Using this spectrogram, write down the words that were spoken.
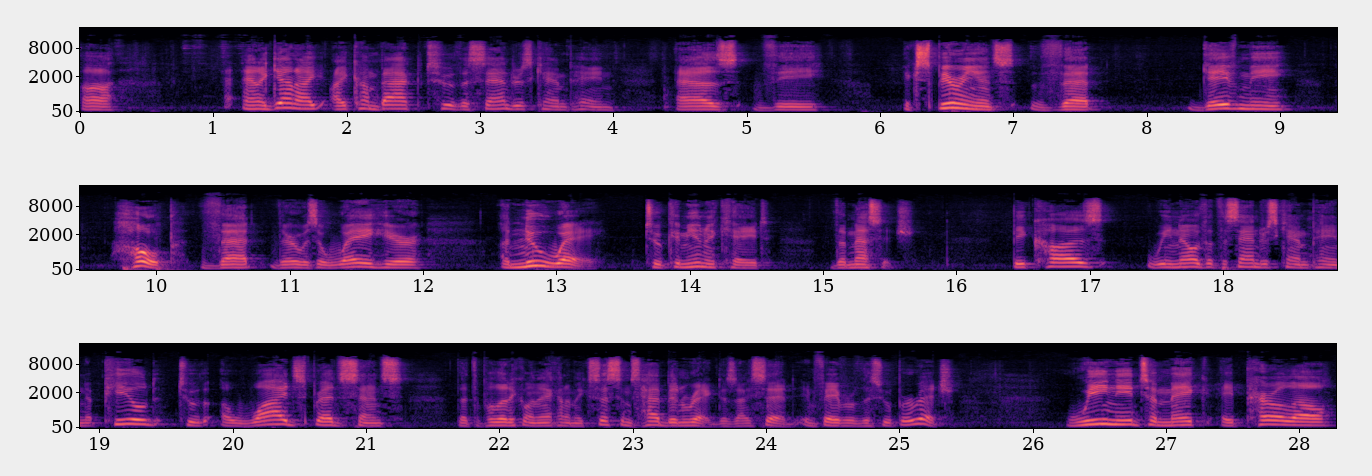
Uh, and again, I, I come back to the Sanders campaign as the experience that gave me hope that there was a way here, a new way to communicate the message. Because we know that the Sanders campaign appealed to a widespread sense that the political and economic systems had been rigged, as I said, in favor of the super rich. We need to make a parallel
